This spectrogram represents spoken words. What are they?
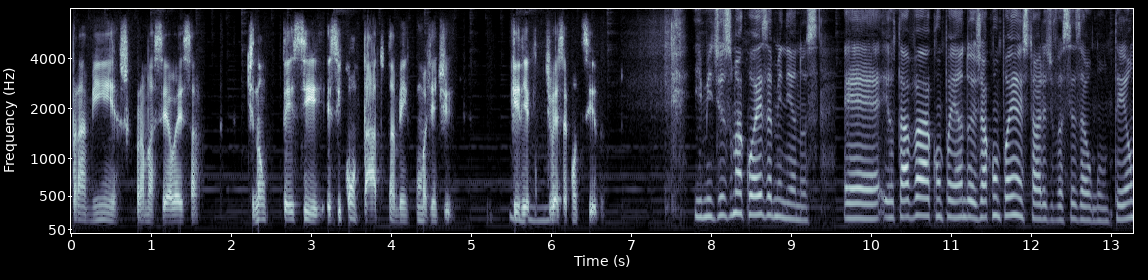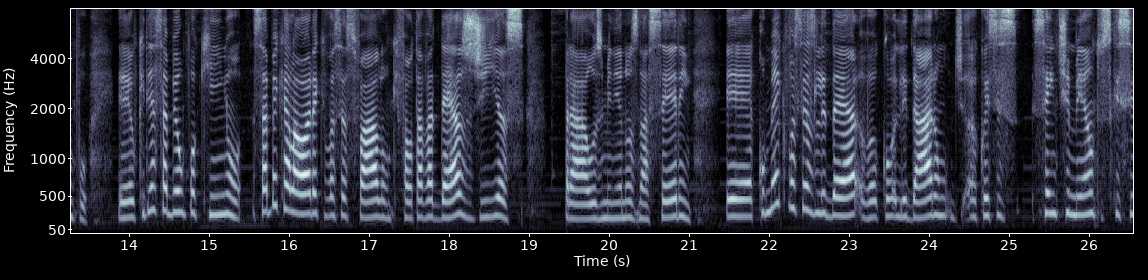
para mim, acho que para Marcel é essa de não ter esse esse contato também como a gente queria que Uhum. tivesse acontecido. E me diz uma coisa, meninos. É, eu estava acompanhando, eu já acompanho a história de vocês há algum tempo. Eu queria saber um pouquinho. Sabe aquela hora que vocês falam que faltava 10 dias para os meninos nascerem? É, como é que vocês lider- lidaram de- com esses sentimentos que se,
